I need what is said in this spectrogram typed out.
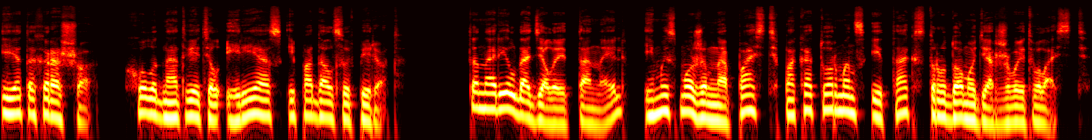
и это хорошо. Холодно ответил Ириас и подался вперед. Тонарил доделает тоннель, и мы сможем напасть, пока Торманс и так с трудом удерживает власть.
